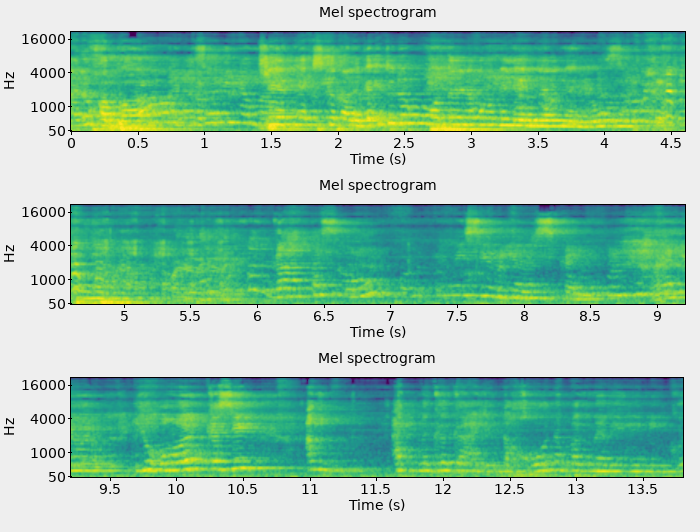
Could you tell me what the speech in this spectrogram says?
Ano ka ba? Wala, sorry naman. Gen X ka talaga. Ito ng water ng mga millennial ngayon. Gatas, oh. May cereals kayo. Ayun, yun, kasi ang at nagagalit ako na pag naririnig ko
